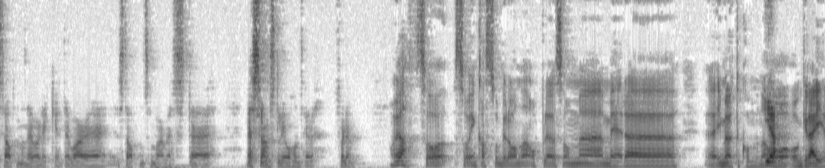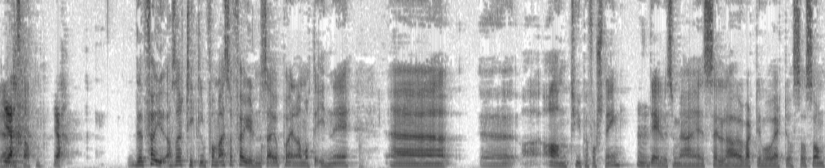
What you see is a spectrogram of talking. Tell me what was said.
staten, men det var det ikke. Det var staten som var mest, mest vanskelig å håndtere for dem. Oh ja, så, så inkassobyråene oppleves som uh, mer uh, imøtekommende yeah. og, og greiere yeah. enn staten. Ja. Yeah. altså Artikkelen for meg så føyer den seg jo på en eller annen måte inn i annen type forskning, delvis som jeg selv har vært involvert i også, som,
